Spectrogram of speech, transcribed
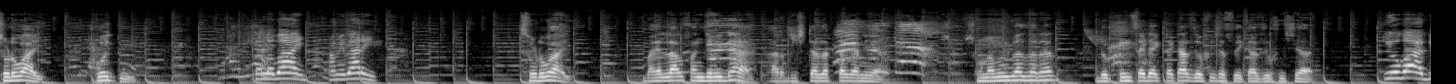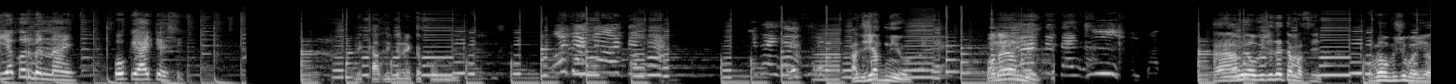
ছোট ভাই কই তুই? হ্যালো ভাই আমি বাড়ি। ছোট ভাই ভাইয়ের লাল পাঞ্জাবিটা আর বিশ হাজার টাকা নিয়ে। সোনামী বাজারের দক্ষিণ সাইডে একটা কাজ অফিস আছে কাজ অফিসে আয়। কেউ ভাই বিয়ে করবেন নাই? ওকে আইতেছি কাজিদের একটা ফোন দিই। কাজী আপনিও? কোথায় আপনি হ্যাঁ আমি অফিসে যেতাম আছি। আমরা অফিসে বইয়া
